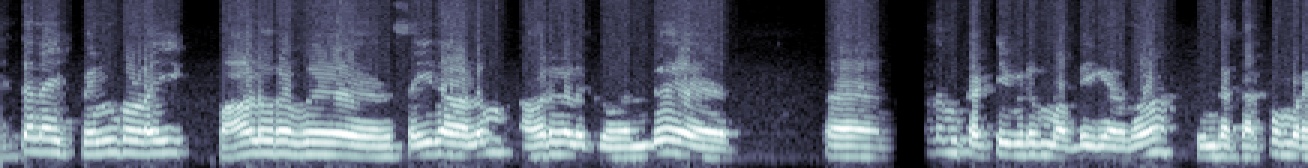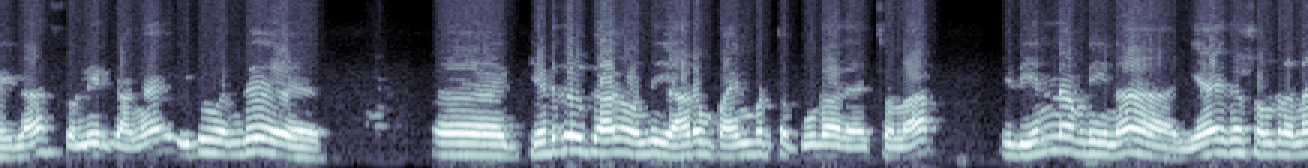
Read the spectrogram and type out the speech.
எத்தனை பெண்களை பாலுறவு செய்தாலும் அவர்களுக்கு வந்து ஆஹ், நாதம் கட்டிவிடும் அப்படிங்கிறதும் இந்த கற்ப முறையில சொல்லியிருக்காங்க. இது வந்து கெடுதலுக்காக வந்து யாரும் பயன்படுத்தக்கூடாது ஆக்சுவலா இது என்ன அப்படின்னா ஏன் இதை சொல்றேன்னா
